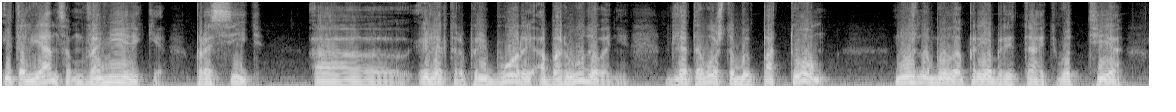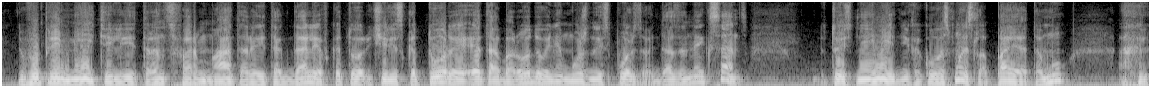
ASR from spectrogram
итальянцам в Америке просить электроприборы, оборудование для того, чтобы потом нужно было приобретать вот те выпрямители, трансформаторы и так далее, в которые, через которые это оборудование можно использовать. Doesn't make sense. То есть не имеет никакого смысла. Поэтому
